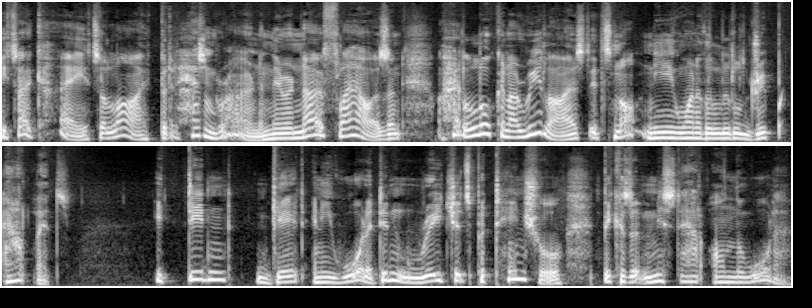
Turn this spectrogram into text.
it's okay, it's alive, but it hasn't grown and there are no flowers. And I had a look and I realised it's not near one of the little drip outlets. It didn't get any water, it didn't reach its potential because it missed out on the water.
